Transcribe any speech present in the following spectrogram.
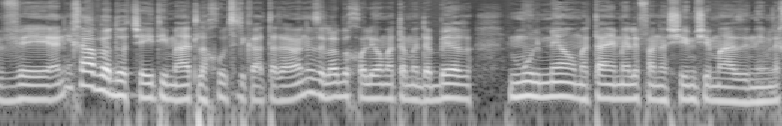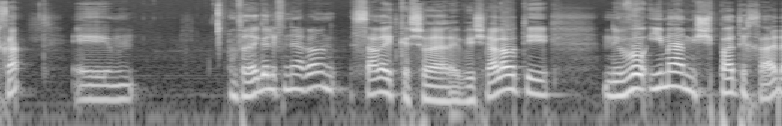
ואני חייב להודות שהייתי מעט לחוץ לקראת הראיון הזה, לא בכל יום אתה מדבר מול 100 או 200 אלף אנשים שמאזינים לך. ורגע לפני הראיון, שרה התקשרה אליי והיא שאלה אותי, נבוא, אם היה משפט אחד,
